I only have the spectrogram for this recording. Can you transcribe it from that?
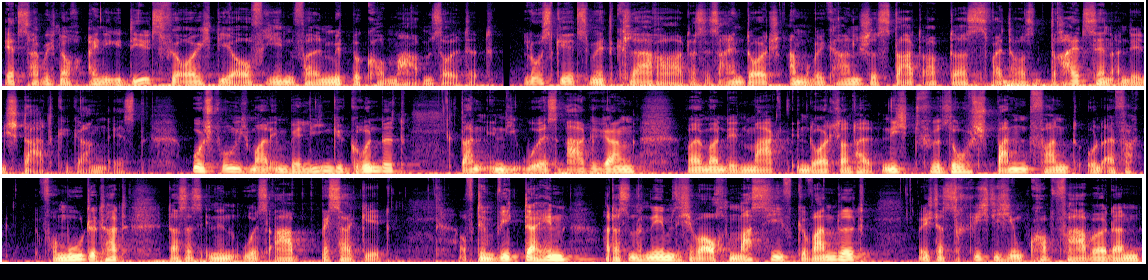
Jetzt habe ich noch einige Deals für euch, die ihr auf jeden Fall mitbekommen haben solltet. Los geht's mit Clara. Das ist ein deutsch-amerikanisches Startup, das 2013 an den Start gegangen ist. Ursprünglich mal in Berlin gegründet, dann in die USA gegangen, weil man den Markt in Deutschland halt nicht für so spannend fand und einfach vermutet hat, dass es in den USA besser geht. Auf dem Weg dahin hat das Unternehmen sich aber auch massiv gewandelt. Wenn ich das richtig im Kopf habe, dann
